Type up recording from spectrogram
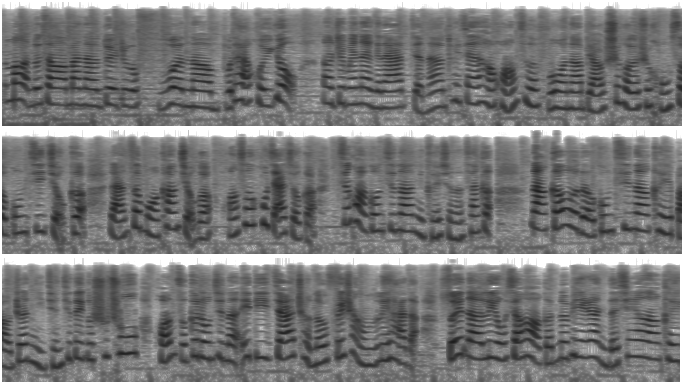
那么很多小伙伴呢，对这个符文呢不太会用。那这边呢，给大家简单的推荐一下皇子的符文呢，比较适合的是红色攻击九个，蓝色魔抗九个，黄色护甲九个，净化攻击呢，你可以选择三个。那高额的攻击呢，可以保证你前期的一个输出。皇子各种技能 AD 加成都非常厉害的，所以呢，利用消耗跟对拼，让你在线上呢可以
